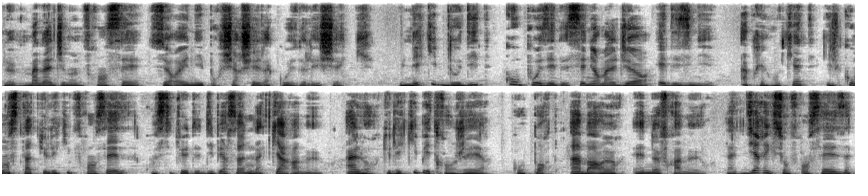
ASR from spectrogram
Le management français se réunit pour chercher la cause de l'échec. Une équipe d'audit composée de senior managers est désignée. Après enquête, ils constatent que l'équipe française, constituée de 10 personnes, n'a qu'un rameur, alors que l'équipe étrangère comporte un barreur et 9 rameurs. La direction française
